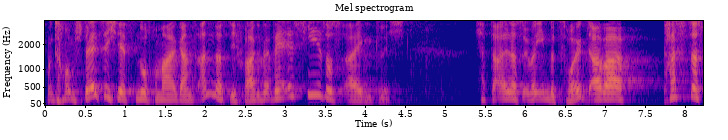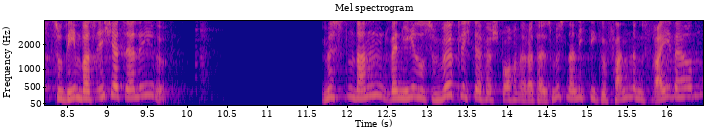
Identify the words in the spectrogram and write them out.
und darum stellt sich jetzt noch mal ganz anders die Frage, wer, wer ist Jesus eigentlich? Ich habe da all das über ihn bezeugt, aber passt das zu dem, was ich jetzt erlebe? Müssten dann, wenn Jesus wirklich der versprochene Retter ist, müssen dann nicht die Gefangenen frei werden?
